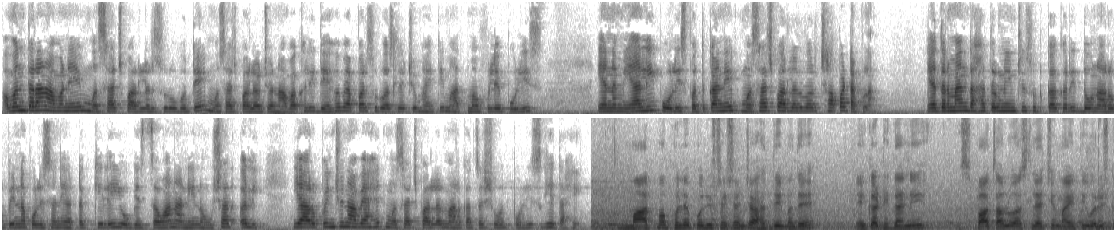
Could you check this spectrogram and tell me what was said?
अवंतरा नावाने मसाज पार्लर सुरू होते. मसाज पार्लरच्या नावाखाली देह व्यापार सुरू असल्याची माहिती महात्मा फुले पोलीस यांना मिळाली. पोलीस पथकाने मसाज पार्लरवर छापा टाकला. या दरम्यान दहा तरुणींची सुटका करीत दोन आरोपींना पोलिसांनी अटक केली. योगेश चव्हाण आणि नौशाद अली या आरोपींची नावे आहेत. मसाज पार्लर मालकाचा शोध पोलीस घेत आहे. महात्मा फुले पोलीस स्टेशनच्या हद्दीमध्ये एका ठिकाणी स्पा चालू असल्याची माहिती वरिष्ठ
